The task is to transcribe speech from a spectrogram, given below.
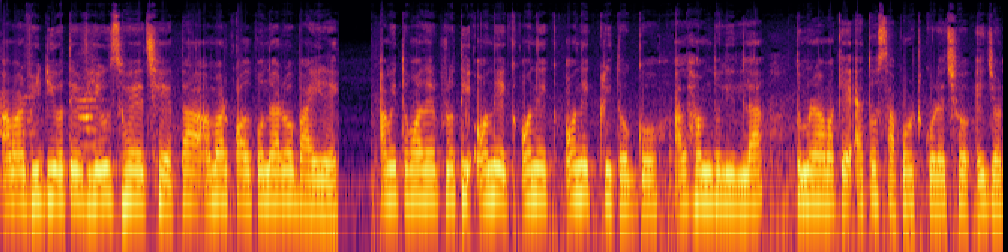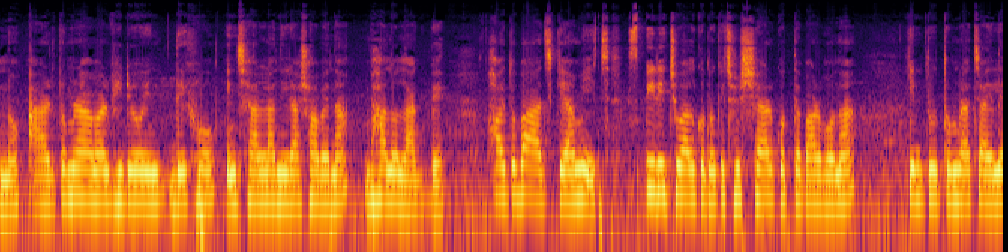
আমার ভিডিওতে ভিউজ হয়েছে, তা আমার কল্পনারও বাইরে। আমি তোমাদের প্রতি অনেক অনেক অনেক কৃতজ্ঞ। আলহামদুলিল্লাহ, তোমরা আমাকে এত সাপোর্ট করেছ এই জন্য আর তোমরা আমার ভিডিও দেখো ইনশাল্লাহ নিরাশ হবে না, ভালো লাগবে। হয়তোবা আজকে আমি স্পিরিচুয়াল কোনো কিছু শেয়ার করতে পারব না, কিন্তু তোমরা চাইলে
